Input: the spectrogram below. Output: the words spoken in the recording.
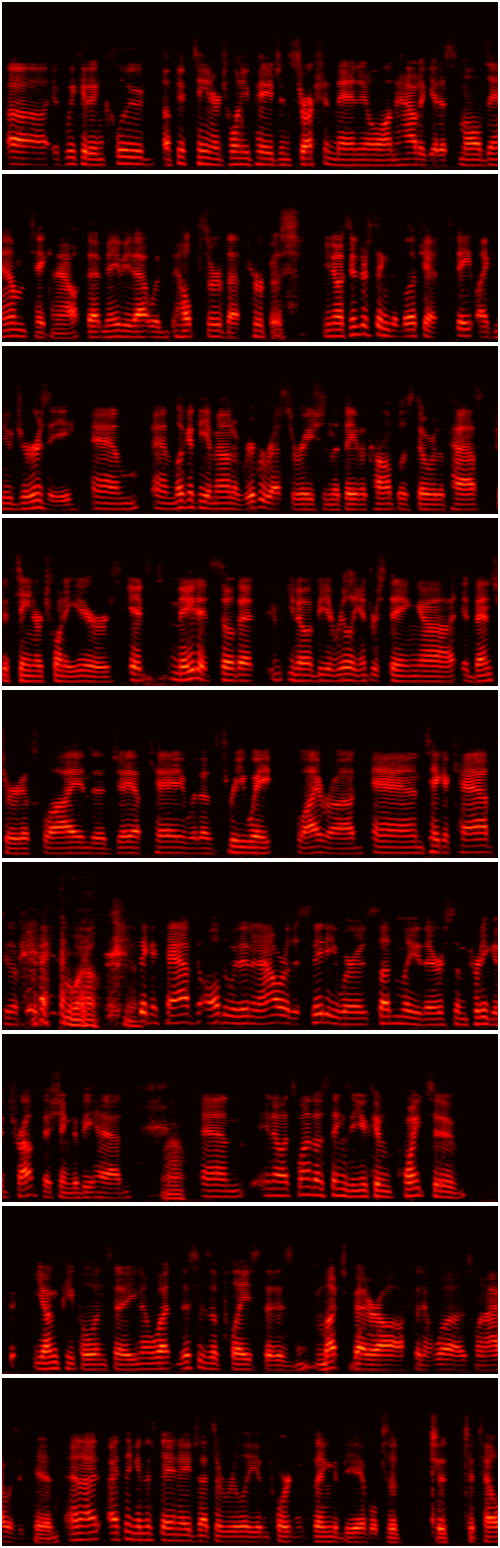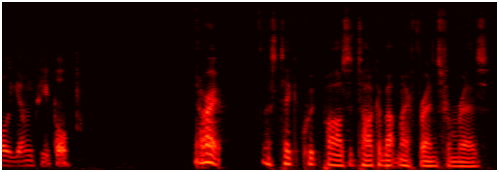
uh, if we could include a 15 or 20 page instruction manual on how to get a small dam taken out, that maybe that would help serve that purpose. You know, it's interesting to look at state like New Jersey and and look at the amount of river restoration that they've accomplished over the past 15 or 20 years. It's made it so that you know it'd be a really interesting uh, adventure to fly into JFK with a three weight fly rod and take a cab to a wow yeah. take a cab to all to within an hour of the city where suddenly there's some pretty good trout fishing to be had. Wow. And you know it's one of those things that you can point to young people and say you know what? This is a place that is much better off than it was when i was a kid. And i, I think in this day and age that's a really important thing to be able to to to tell young people. All right let's take a quick pause to talk about my friends from res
